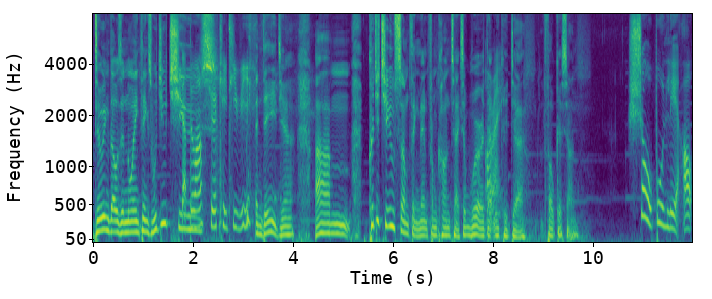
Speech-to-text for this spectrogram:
doing those annoying things. Would you choose? Mm. That belongs to a KTV. Indeed, yeah. Um, could you choose something then from context, a word that we Alright. could uh, focus on? 受不了。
